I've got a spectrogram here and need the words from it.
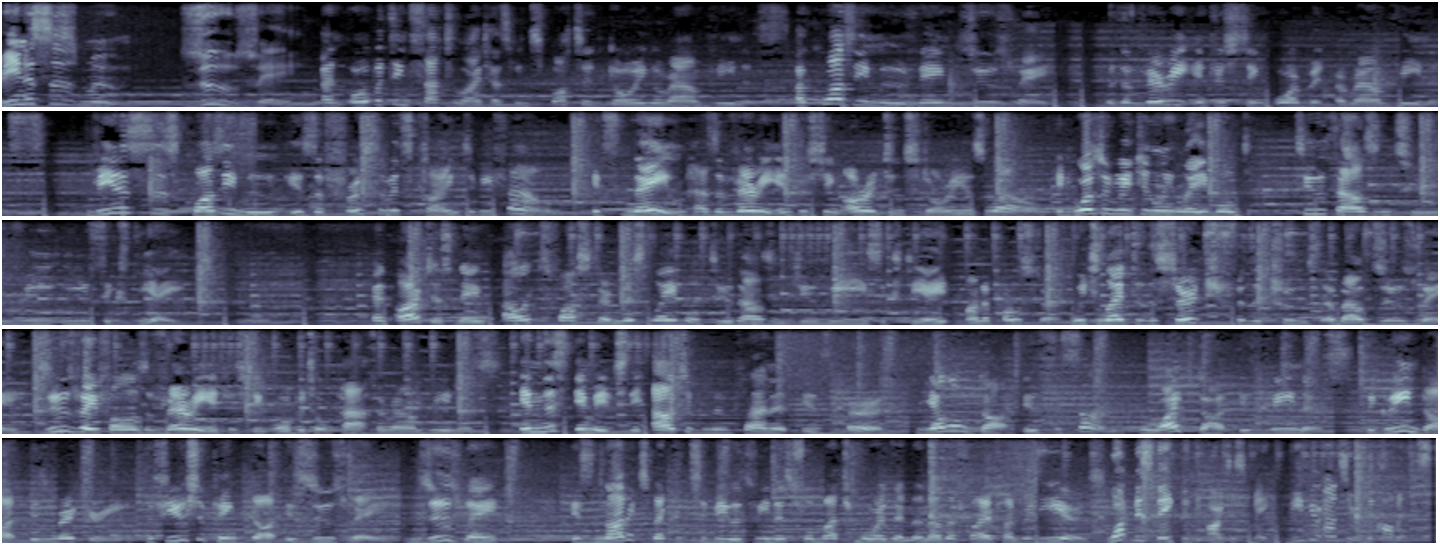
Venus's moon, Zoozve, an orbiting satellite has been spotted going around Venus. A quasi-moon named Zoozve with a very interesting orbit around Venus. Venus's quasi-moon is the first of its kind to be found. Its name has a very interesting origin story as well. It was originally labeled 2002 VE68. An artist named Alex Foster mislabeled 2002 VE68 on a poster, which led to the search for the truth about Zoozve. Zoozve follows a very interesting orbital path around Venus. In this image, the outer blue planet is Earth. The yellow dot is the Sun. The white dot is Venus. The green dot is Mercury. The fuchsia pink dot is Zoozve. Zoozve is not expected to be with Venus for much more than another 500 years. What mistake did the artist make? Leave your answer in the comments.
